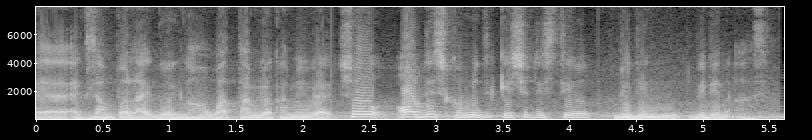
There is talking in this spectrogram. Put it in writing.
uh, example like going out, what time you're coming back. So all this communication is still within within us.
